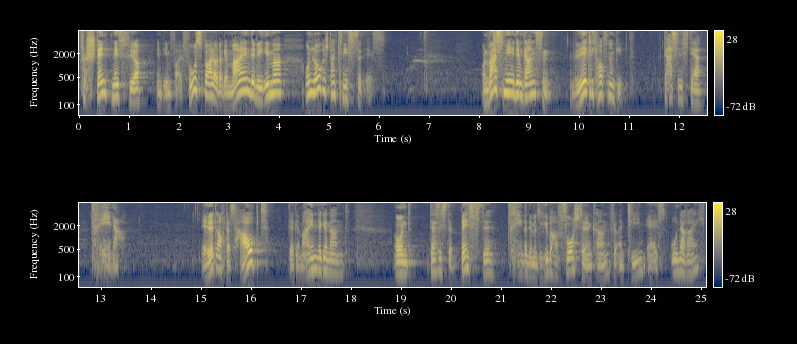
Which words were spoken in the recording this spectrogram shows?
Verständnis für, in dem Fall Fußball oder Gemeinde, wie immer, und logisch, dann knistert es. Und was mir in dem Ganzen wirklich Hoffnung gibt, das ist der Trainer. Er wird auch das Haupt der Gemeinde genannt. Und das ist der beste Trainer, den man sich überhaupt vorstellen kann für ein Team. Er ist unerreicht,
